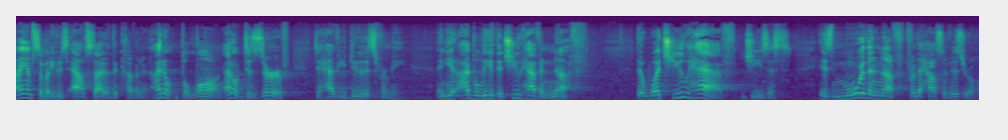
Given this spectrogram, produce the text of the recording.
I am somebody who's outside of the covenant. I don't belong. I don't deserve to have you do this for me. And yet I believe that you have enough that what you have, Jesus, is more than enough for the house of Israel.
